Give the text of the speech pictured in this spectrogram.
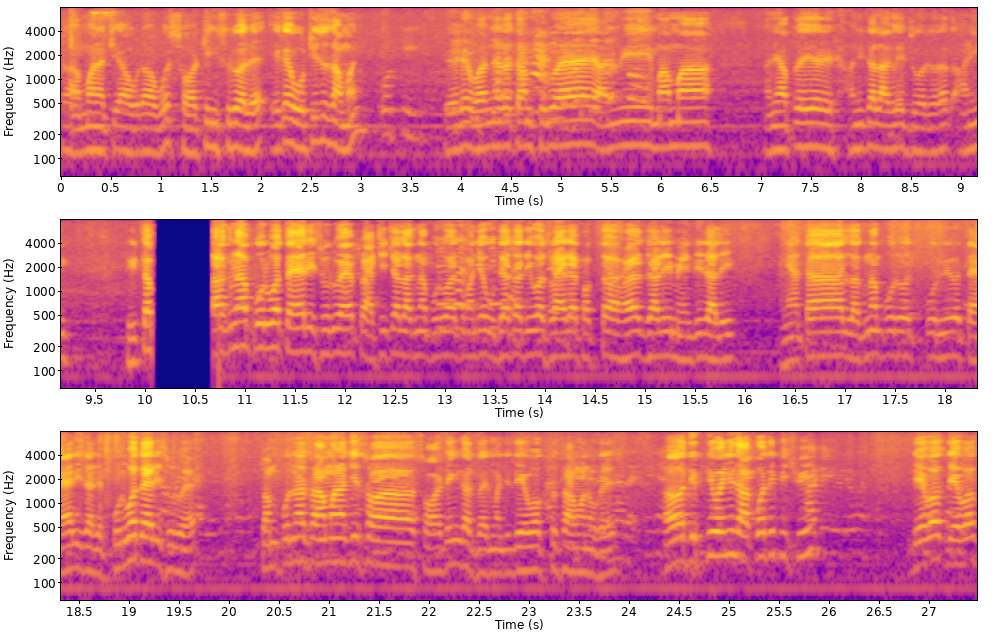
सामानाची आवरावर सॉर्टिंग सुरू आलं आहे हे काय ओटीचं सामान? पेढे भरण्याचं काम सुरू आहे. आणि मामा आणि आपले अनिता लागले जोरजोरात. आणि इथं लग्नापूर्व तयारी सुरू आहे. प्राचीच्या लग्नापूर्व म्हणजे उद्याचा दिवस राहिला आहे फक्त हळद झाली मेहंदी झाली. आणि आता लग्नपूर्व पूर्वी तयारी झाली. पूर्व तयारी सुरू आहे. संपूर्ण सामानाची सॉ सॉर्टिंग करत आहेत म्हणजे देवकचं सामान वगैरे. अ, दीप्ती वहिनी दाखवा ती पिशवी. देवक देवक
